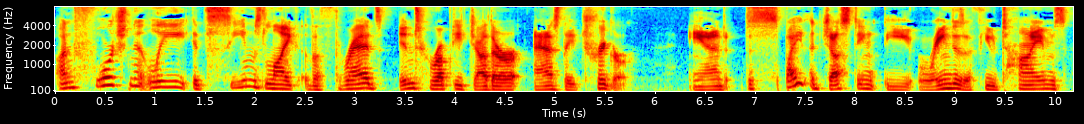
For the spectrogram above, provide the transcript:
Unfortunately, it seems like the threads interrupt each other as they trigger, and despite adjusting the ranges a few times,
